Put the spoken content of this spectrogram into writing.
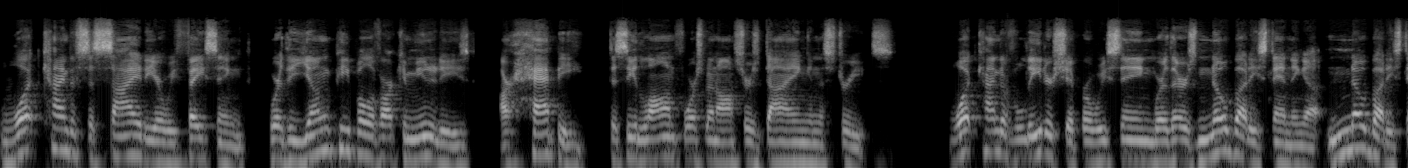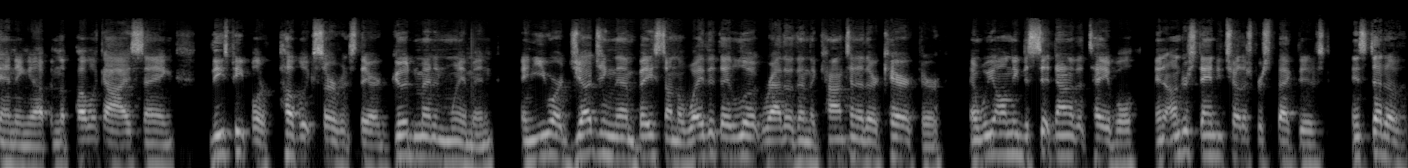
What kind of society are we facing where the young people of our communities are happy to see law enforcement officers dying in the streets? What kind of leadership are we seeing where there's nobody standing up, nobody standing up in the public eye saying, these people are public servants, they are good men and women, and you are judging them based on the way that they look rather than the content of their character and we all need to sit down at the table and understand each other's perspectives instead of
